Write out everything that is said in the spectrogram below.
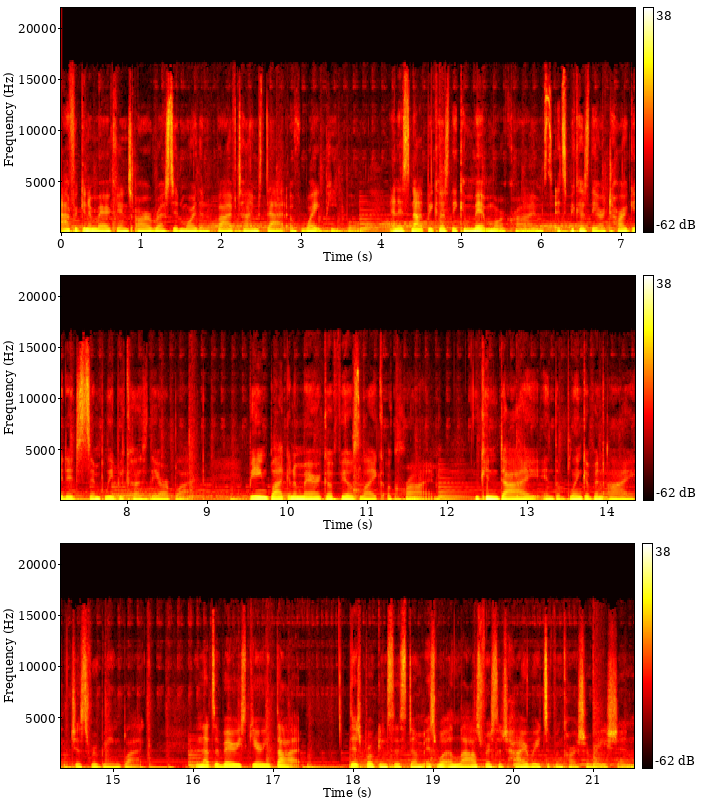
African Americans are arrested more than five times that of white people. And it's not because they commit more crimes, it's because they are targeted simply because they are black. Being black in America feels like a crime. You can die in the blink of an eye just for being black. And that's a very scary thought. This broken system is what allows for such high rates of incarceration.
